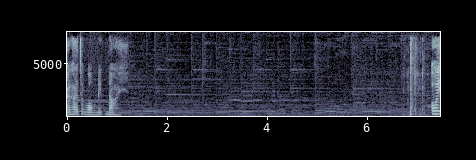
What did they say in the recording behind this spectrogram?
นะคะ จะงงนิดหน่อยโอ้ย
